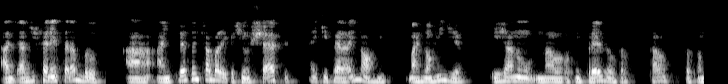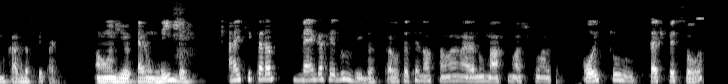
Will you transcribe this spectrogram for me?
A, a diferença era brusca. A, a empresa onde trabalhei, que eu tinha um chefe, a equipe era enorme, mas não rendia. E já no, na outra empresa, outro hospital, estou falando no caso do hospital, onde era um líder, a equipe era mega reduzida. Para você ter noção, era no máximo acho que umas 8, 7 pessoas.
